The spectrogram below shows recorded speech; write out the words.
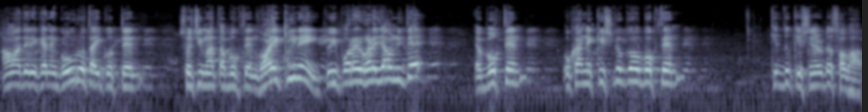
আমাদের এখানে গৌর তাই করতেন সচিমাতা বকতেন। ঘরে কি নেই? তুই পরের ঘরে যাও নিতে। বকতেন, ওখানে কৃষ্ণকেও বকতেন। কিন্তু কৃষ্ণের ওটা স্বভাব।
